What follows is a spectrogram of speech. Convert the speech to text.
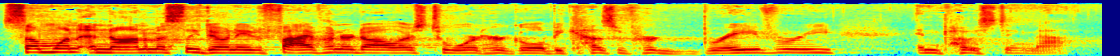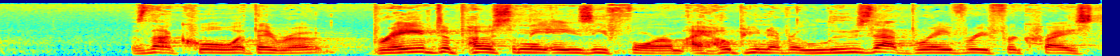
someone anonymously donated $500 toward her goal because of her bravery in posting that. Isn't that cool what they wrote? Brave to post on the AZ forum. I hope you never lose that bravery for Christ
